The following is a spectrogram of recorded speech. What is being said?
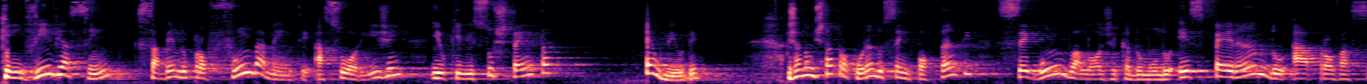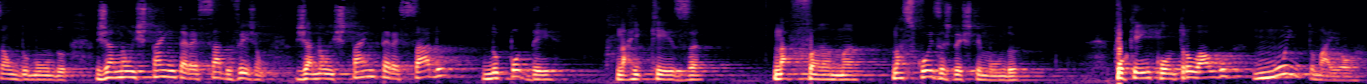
Quem vive assim, sabendo profundamente a sua origem e o que lhe sustenta, é humilde. Já não está procurando ser importante segundo a lógica do mundo, esperando a aprovação do mundo. Já não está interessado, vejam, já não está interessado no poder, na riqueza, na fama, nas coisas deste mundo. Porque encontrou algo muito maior,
